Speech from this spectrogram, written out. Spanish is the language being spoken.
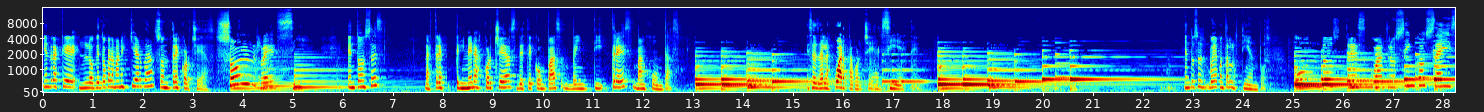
Mientras que lo que toca la mano izquierda son tres corcheas. Sol, Re, Si. Entonces, las tres primeras corcheas de este compás 23 van juntas. Esa es la cuarta corchea, el Si este. Entonces voy a contar los tiempos. 1, 2, 3, 4, 5, 6.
